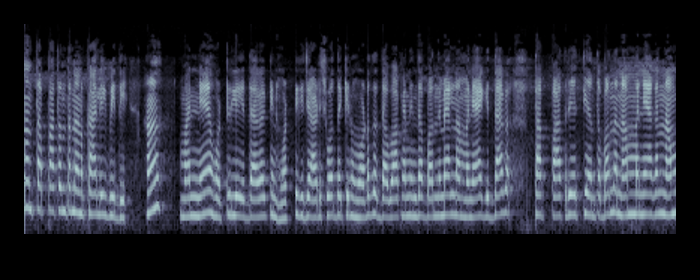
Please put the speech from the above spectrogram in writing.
ನಾನು ತಪ್ಪಾತಂತ ನನ್ನ ಕಾಲಿಗೆ ಬಿದ್ದಿ? ಹಾ? ಮೊನ್ನೆ ಹೊಟ್ಟಿಲಿ ಇದ್ದಾಗ ಆಕಿನ ಹೊಟ್ಟಿಗೆ ಜಾಡಿಸಿ ಓದಕ್ಕಿನ ಹೊಡೆದ ದವಾಖಾನಿಂದ ಬಂದ ಮೇಲೆ ನಮ್ಮ ಮನ್ಯಾಗ ಇದ್ದಾಗ ತಪ್ಪಾತ್ರಿ ಎತ್ತಿ ಅಂತ ಬಂದು ನಮ್ಮ ಮನ್ಯಾಗ ನಮ್ಮ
